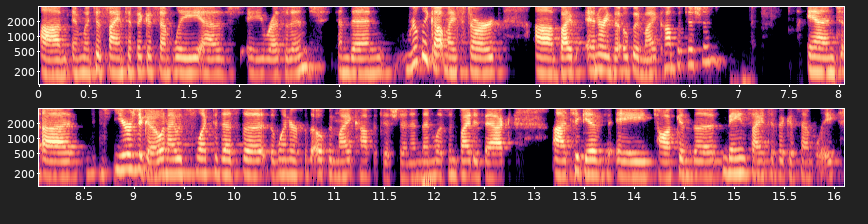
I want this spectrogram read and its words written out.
um, and went to Scientific Assembly as a resident, and then really got my start uh, by entering the open mic competition and uh, years ago, and I was selected as the, the winner for the open mic competition, and then was invited back uh, to give a talk in the main scientific assembly.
